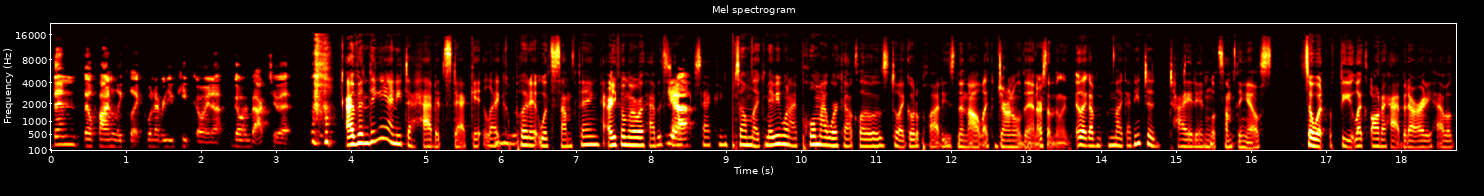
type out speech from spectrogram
then they'll finally click whenever you keep going up, going back to it. I've been thinking I need to habit stack it, like mm-hmm. put it with something. Are you familiar with habit stack- yeah. stacking? So I'm like, maybe when I pull my workout clothes to like go to Pilates, then I'll like journal then or something like. Like I'm, I'm like I need to tie it in with something else. So it feel like on a habit I already have a,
